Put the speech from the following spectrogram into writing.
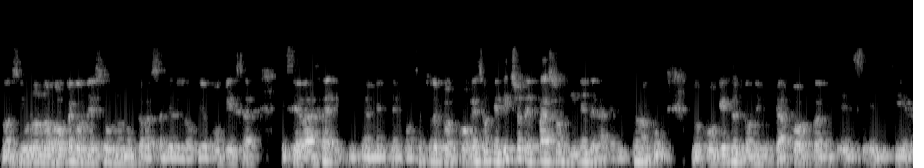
¿no? Si uno no rompe con eso, uno nunca va a salir de la vida burguesa y se baja efectivamente en el concepto de progreso, que dicho de paso viene de la religión. Los burgueses lo único que aportan es, decir,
